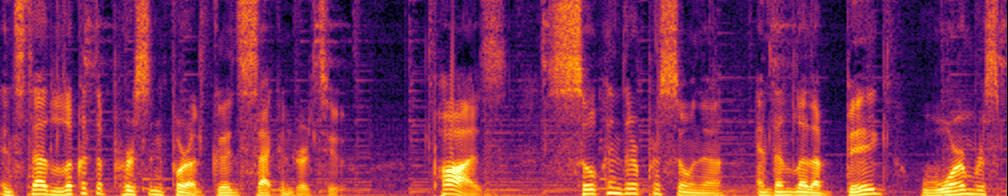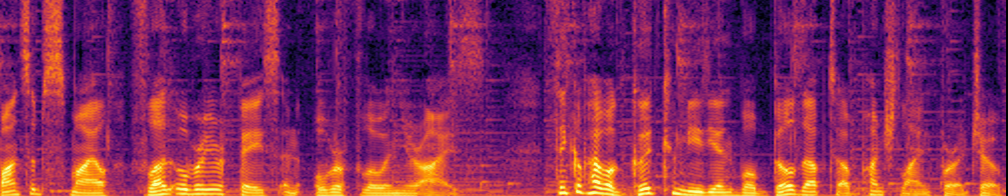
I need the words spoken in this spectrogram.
Instead, look at the person for a good second or two. Pause, soak in their persona, and then let a big, warm, responsive smile flood over your face and overflow in your eyes. Think of how a good comedian will build up to a punchline for a joke.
